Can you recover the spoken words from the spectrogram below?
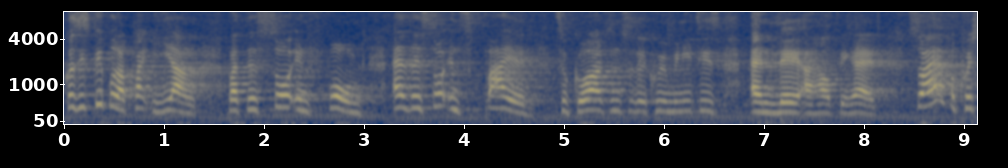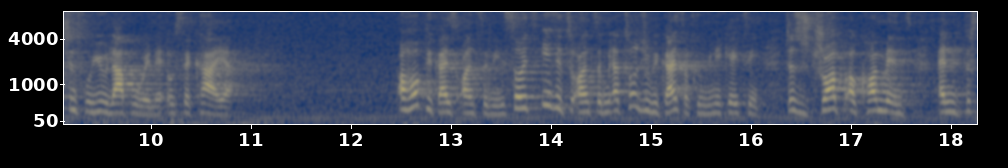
because these people are quite young, but they're so informed and they're so inspired to go out into their communities and lay a helping hand. So I have a question for you, lapho wena, Osekaya. I hope you guys answer me. So it's easy to answer me. I told you we guys are communicating. Just drop a comment and just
